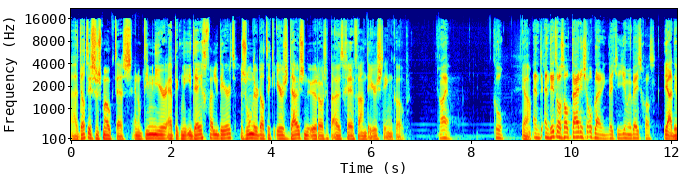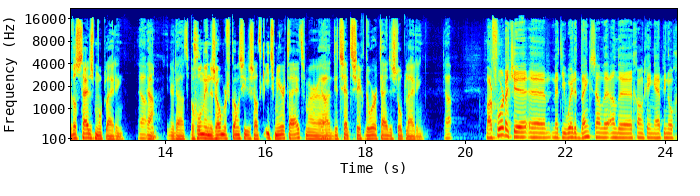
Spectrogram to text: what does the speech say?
Uh, dat is een smoke test. En op die manier heb ik mijn idee gevalideerd zonder dat ik eerst duizenden euro's heb uitgegeven aan de eerste inkoop. Ah ja, cool. Ja. En, en dit was al tijdens je opleiding dat je hiermee bezig was? Ja, dit was tijdens mijn opleiding. Ja, ja inderdaad. Begon in de zomervakantie, dus had ik iets meer tijd. Maar uh, dit zette zich door tijdens de opleiding. Ja. Maar voordat je uh, met die weighted banks aan de, aan de gang ging, heb je nog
